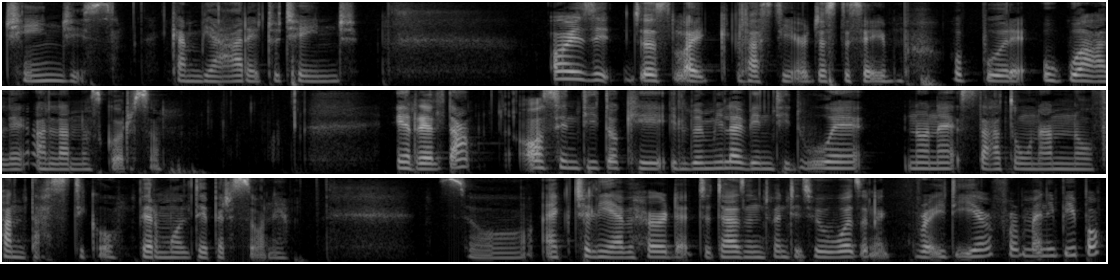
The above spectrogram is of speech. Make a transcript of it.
changes, cambiare, to change. Or is it just like last year, just the same? Oppure uguale all'anno scorso? In realtà ho sentito che il 2022 non è stato un anno fantastico per molte persone. So, actually, I've heard that 2022 wasn't a great year for many people.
